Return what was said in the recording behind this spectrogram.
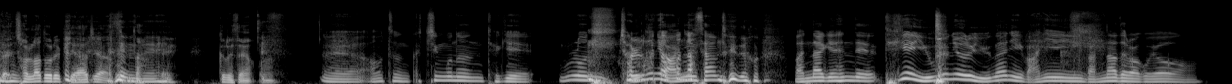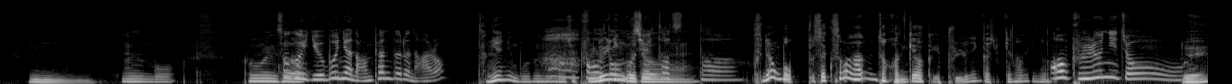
네, 전라도를 비하하지 않습니다. 네. 네. 그러세요. 어. 네, 아무튼 그 친구는 되게 물론 유부녀 아닌? 사람들도 만나긴 했는데 되게 유부녀를 유난히 많이 만나더라고요. 음, 음, 뭐 그러면서 그 유부녀 남편들은 알아? 당연히 모르는 거지 아, 불륜인 너무 거죠. 싫다 진짜. 그냥 뭐 섹스만 하는 저 관계가 그게 불륜인가 싶긴 하긴 해요. 아 불륜이죠. 왜?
